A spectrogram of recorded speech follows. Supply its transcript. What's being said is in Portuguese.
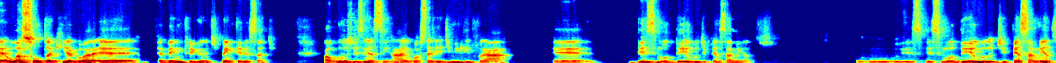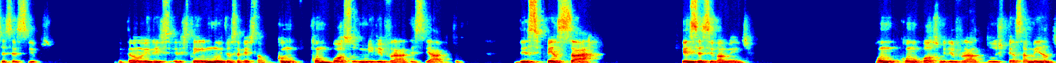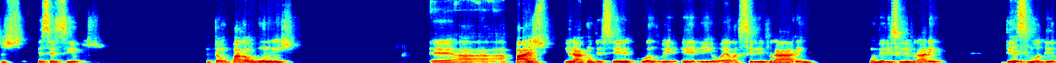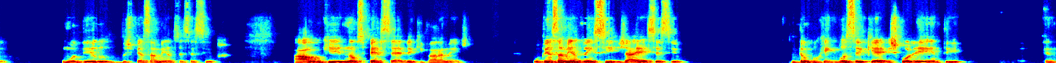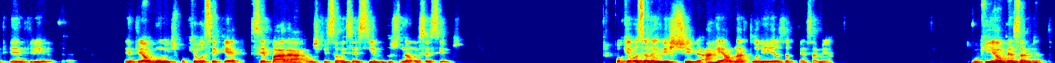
É, o assunto aqui agora é, é bem intrigante, bem interessante. Alguns dizem assim: ah, eu gostaria de me livrar é, desse modelo de pensamentos, o, o, esse, esse, modelo de pensamentos excessivos. Então, eles, eles têm muito essa questão. Como, como posso me livrar desse hábito, desse pensar excessivamente? Como, como posso me livrar dos pensamentos excessivos? Então, para alguns, é, a, a paz irá acontecer quando ele ou ela se livrarem, quando eles se livrarem desse modelo, o modelo dos pensamentos excessivos. Algo que não se percebe aqui claramente. O pensamento em si já é excessivo. Então, por que, que você quer escolher entre, entre, entre alguns? Porque você quer separar os que são excessivos dos não excessivos. Por que você não investiga a real natureza do pensamento? O que é o pensamento?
